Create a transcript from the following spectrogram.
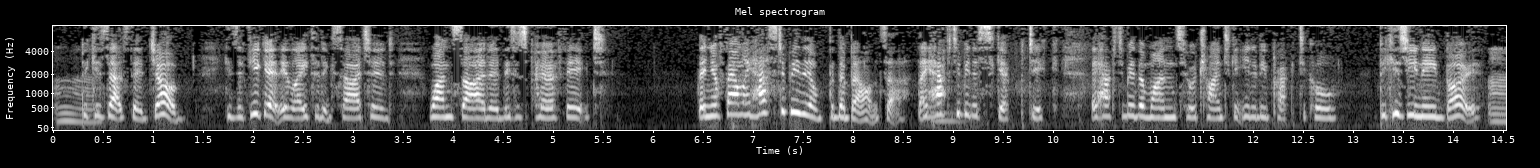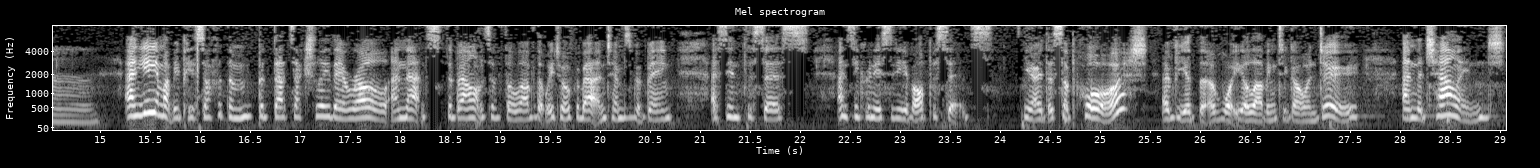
mm. because that's their job. Because if you get elated, excited, one sided, this is perfect, then your family has to be the, the balancer. They have to be the skeptic. They have to be the ones who are trying to get you to be practical because you need both. And And yeah, you might be pissed off at them, but that's actually their role, and that's the balance of the love that we talk about in terms of it being a synthesis and synchronicity of opposites. You know, the support of, your, of what you're loving to go and do, and the challenge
